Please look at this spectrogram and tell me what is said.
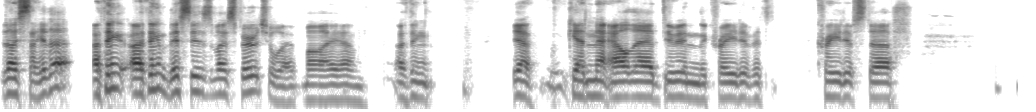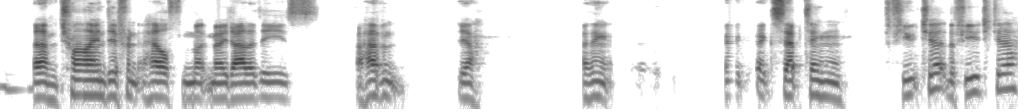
Did I say that? I think I think this is my spiritual work. My um, I think, yeah, getting it out there, doing the creative creative stuff, um, trying different health modalities. I haven't, yeah, I think accepting future, the future,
